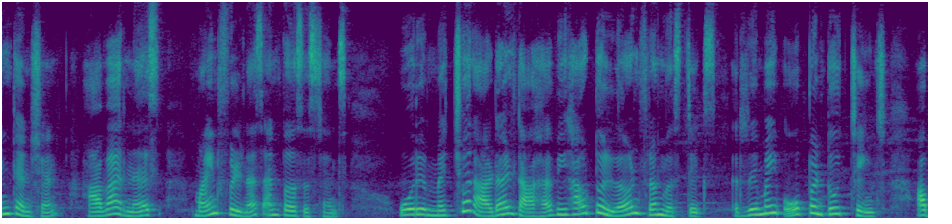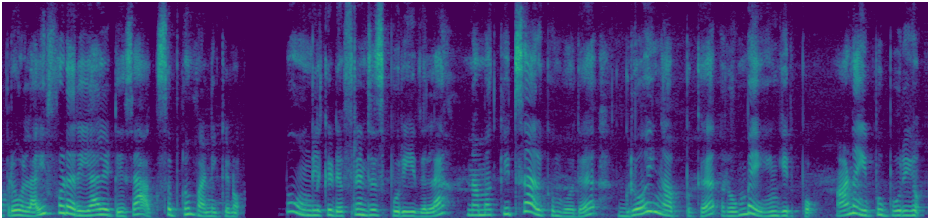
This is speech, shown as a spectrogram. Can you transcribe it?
intention awareness mindfulness and persistence ஒரு மெச்சுவர் அடல்ட்டாக we have to learn from mistakes remain open to change அப்புறம் லைஃபோட ரியாலிட்டிஸை அக்செப்டும் பண்ணிக்கணும். உங்களுக்கு டிஃப்ரென்சஸ் புரியுதுல்ல? நம்ம கிட்ஸாக இருக்கும்போது க்ரோயிங் அப்புக்கு ரொம்ப ஏங்கியிருப்போம். ஆனால் இப்போ புரியும்.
